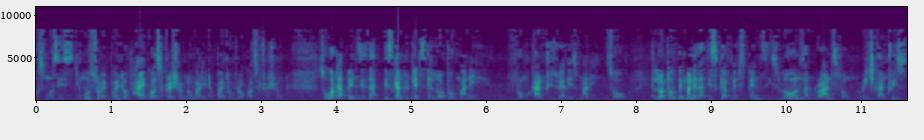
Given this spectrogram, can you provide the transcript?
osmosis. It moves from a point of high concentration normally to a point of low concentration. So what happens is that this country gets a lot of money from countries where there's money. So a lot of the money that this government spends is loans and grants from rich countries,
